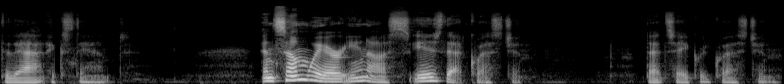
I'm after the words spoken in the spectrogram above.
to that extent. And somewhere in us is that question, that sacred question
